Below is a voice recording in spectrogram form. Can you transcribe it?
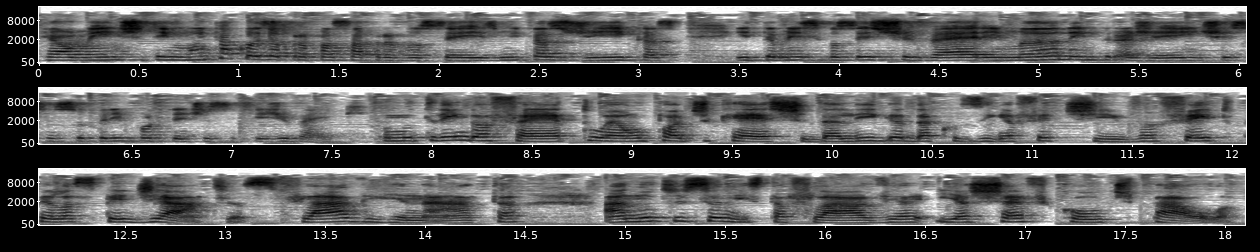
realmente tem muita coisa para passar para vocês, muitas dicas, e também se vocês tiverem, mandem para a gente, isso é super importante, esse feedback. O Nutrindo Afeto é um podcast da Liga da Cozinha Afetiva, feito pelas pediatras Flávia e Renata, a nutricionista Flávia e a chef coach Paula.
